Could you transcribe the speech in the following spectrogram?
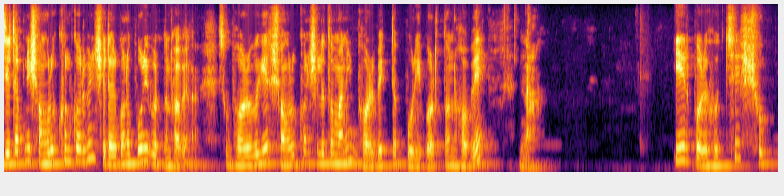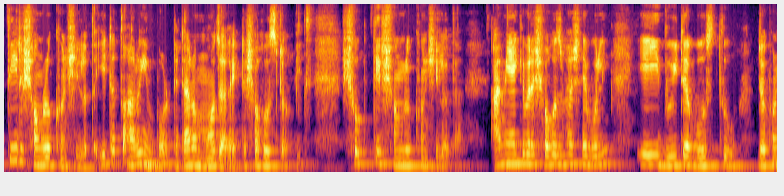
যেটা আপনি সংরক্ষণ করবেন সেটার কোনো পরিবর্তন হবে না। সো ভরবেগের সংরক্ষণশীলতা মানে ভরবেগটা পরিবর্তন হবে না। এরপরে হচ্ছে শক্তির সংরক্ষণশীলতা। এটা তো আরও ইম্পর্টেন্ট আরও মজার একটা সহজ টপিকস শক্তির সংরক্ষণশীলতা। আমি একেবারে সহজ ভাষায় বলি, এই দুইটা বস্তু যখন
